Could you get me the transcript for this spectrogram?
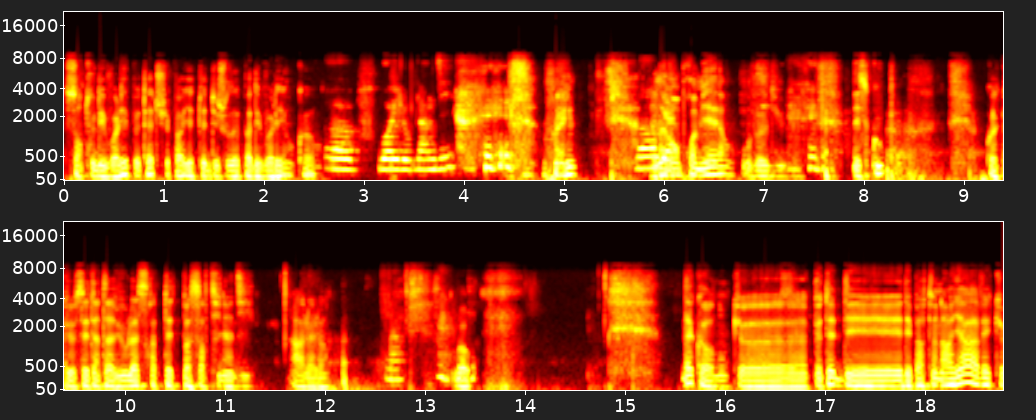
Sans tout dévoiler, peut-être, je sais pas, il y a peut-être des choses à pas dévoiler encore? Euh, bon, il ouvre lundi. oui. En avant-première, on veut du... des scoops. Quoique cette interview-là sera peut-être pas sortie lundi. Ah là là. Non. Bon. D'accord, donc euh, peut-être des, des, partenariats avec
